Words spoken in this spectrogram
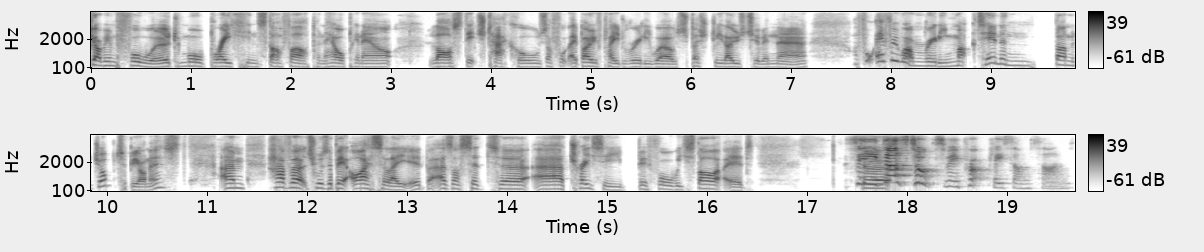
going forward, more breaking stuff up and helping out, last ditch tackles. I thought they both played really well, especially those two in there. I thought everyone really mucked in and done a job, to be honest. Um, Havertz was a bit isolated, but as I said to uh, Tracy before we started, See, he does talk to me properly sometimes.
